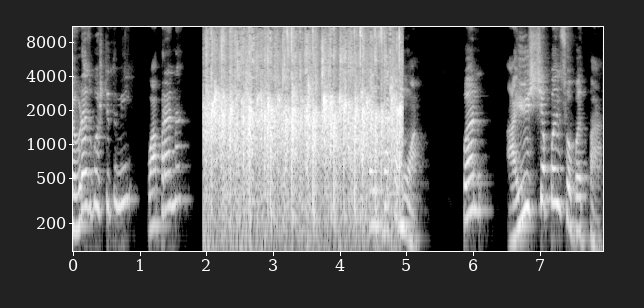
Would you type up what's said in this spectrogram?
तेवढ्याच गोष्टी तुम्ही वापरा ना. पैसा कमवा, पण आयुष्य पण सोबत पहा.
